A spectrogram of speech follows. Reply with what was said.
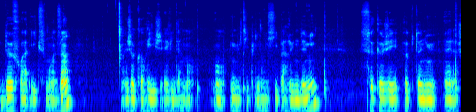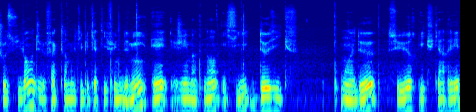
2 fois x moins 1. Je corrige évidemment en multipliant ici par une demi ce que j'ai obtenu est la chose suivante, j'ai le facteur multiplicatif 1 demi et j'ai maintenant ici 2x moins 2 sur x carré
